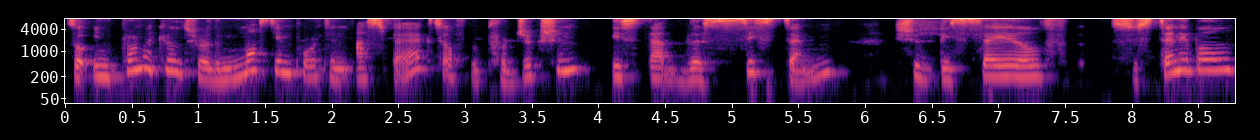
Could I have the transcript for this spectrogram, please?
So in permaculture, the most important aspect of the production is that the system should be self sustainable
